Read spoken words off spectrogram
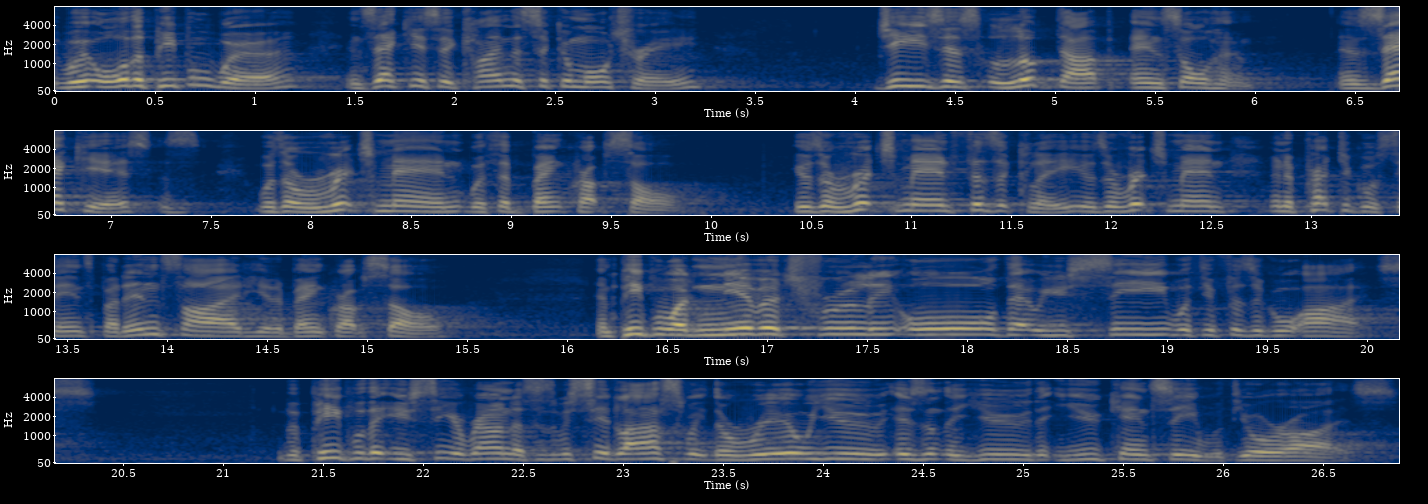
where all the people were, and Zacchaeus had climbed the sycamore tree, Jesus looked up and saw him. And Zacchaeus was a rich man with a bankrupt soul. He was a rich man physically, he was a rich man in a practical sense, but inside he had a bankrupt soul. And people are never truly all that you see with your physical eyes. The people that you see around us, as we said last week, the real you isn't the you that you can see with your eyes.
